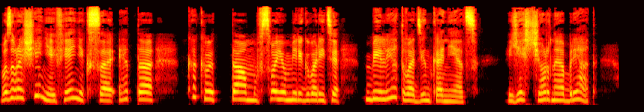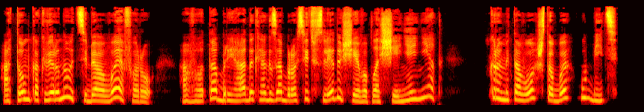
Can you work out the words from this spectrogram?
Возвращение Феникса — это, как вы там в своем мире говорите, билет в один конец. Есть черный обряд о том, как вернуть тебя в Эфору, а вот обряда, как забросить в следующее воплощение, нет. Кроме того, чтобы убить.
